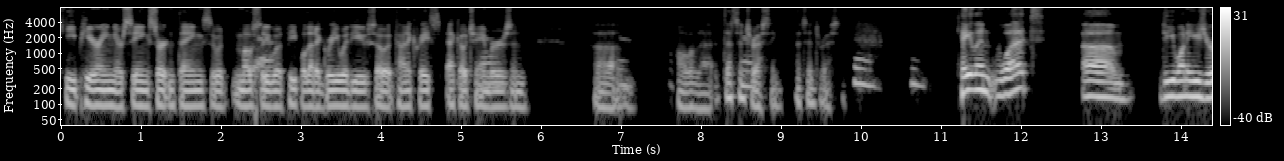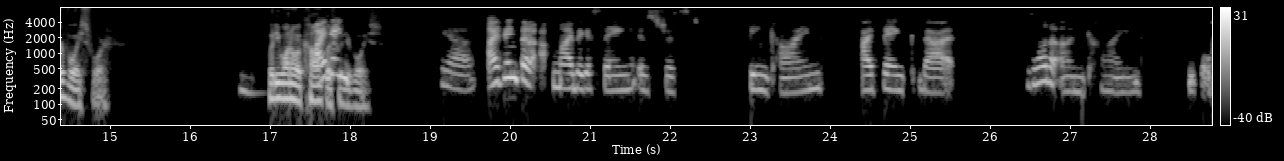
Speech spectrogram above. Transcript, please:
keep hearing or seeing certain things with mostly yeah. with people that agree with you so it kind of creates echo chambers and um, all of that. That's yeah. interesting. That's interesting. Yeah. yeah. Kaitlyn, what um, do you want to use your voice for? What do you want to accomplish think, with your voice? Yeah, I think that my biggest thing is just being kind. I think that there's a lot of unkind people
